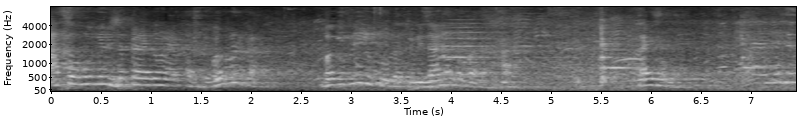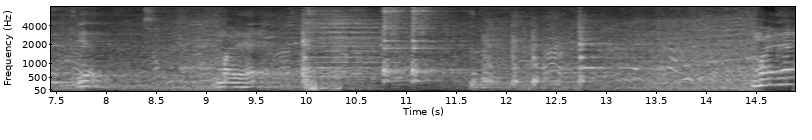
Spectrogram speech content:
असं होऊन मी सकाळी दोन असते बरोबर का बघितलं युट्यूबला तुम्ही जाणार ना मला हा. काय झालं या मळ्यात मळ्यात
